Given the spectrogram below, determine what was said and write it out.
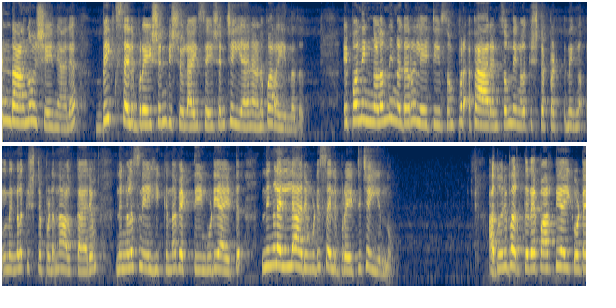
എന്താണെന്ന് വെച്ച് കഴിഞ്ഞാൽ ബിഗ് സെലിബ്രേഷൻ വിഷ്വലൈസേഷൻ ചെയ്യാനാണ് പറയുന്നത്. ഇപ്പോൾ നിങ്ങളും നിങ്ങളുടെ റിലേറ്റീവ്സും പാരൻസും നിങ്ങൾക്ക് ഇഷ്ടപ്പെട്ട നിങ്ങൾ നിങ്ങൾക്ക് ഇഷ്ടപ്പെടുന്ന ആൾക്കാരും നിങ്ങൾ സ്നേഹിക്കുന്ന വ്യക്തിയും കൂടി ആയിട്ട് നിങ്ങളെല്ലാവരും കൂടി സെലിബ്രേറ്റ് ചെയ്യുന്നു. അതൊരു ബർത്ത്ഡേ പാർട്ടി ആയിക്കോട്ടെ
